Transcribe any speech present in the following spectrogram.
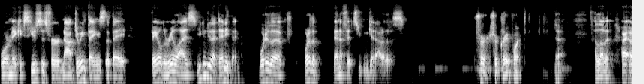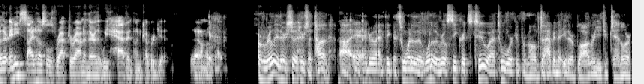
or make excuses for not doing things that they fail to realize you can do that to anything. What are the what are the benefits you can get out of this? Sure, sure. Great point. Yeah. I love it. All right. Are there any side hustles wrapped around in there that we haven't uncovered yet that I don't know about? Oh, really, there's a, there's a ton, uh, and really, I think that's one of the one of the real secrets to uh, to working from home, to having either a blog or YouTube channel, or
